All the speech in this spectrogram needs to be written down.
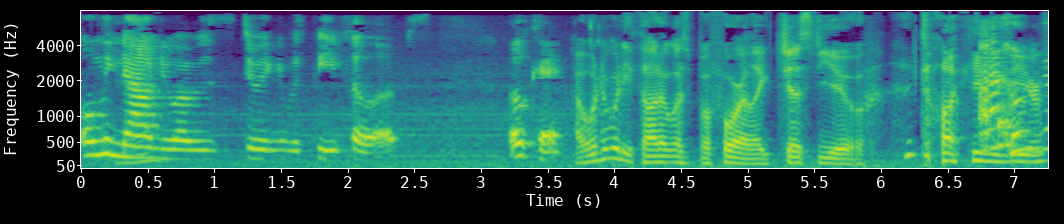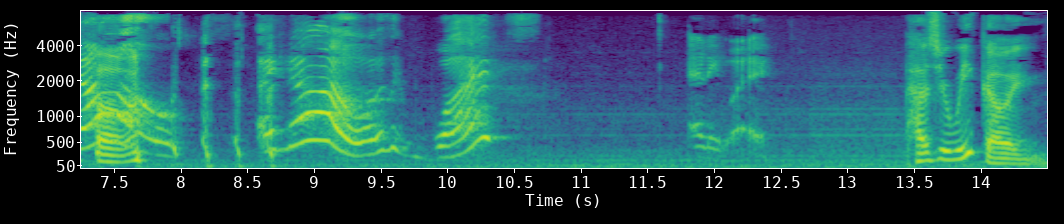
only now knew I was doing it with Pete Phillips. Okay. I wonder what he thought it was before, like just you talking I into don't your know. phone. I know. I was like, what? Anyway. How's your week going,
